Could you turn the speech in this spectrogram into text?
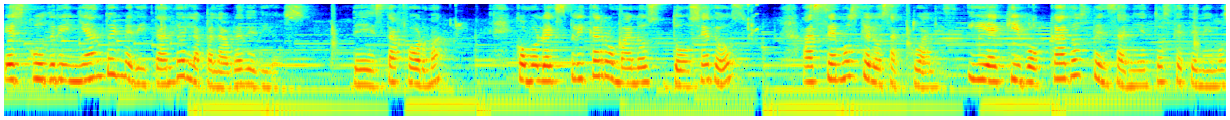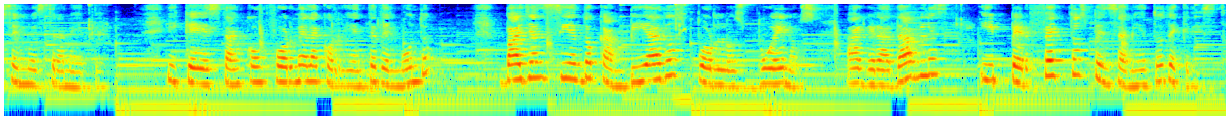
escudriñando y meditando en la palabra de Dios. De esta forma, como lo explica Romanos 12.2, hacemos que los actuales y equivocados pensamientos que tenemos en nuestra mente y que están conforme a la corriente del mundo vayan siendo cambiados por los buenos, agradables y perfectos pensamientos de Cristo.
